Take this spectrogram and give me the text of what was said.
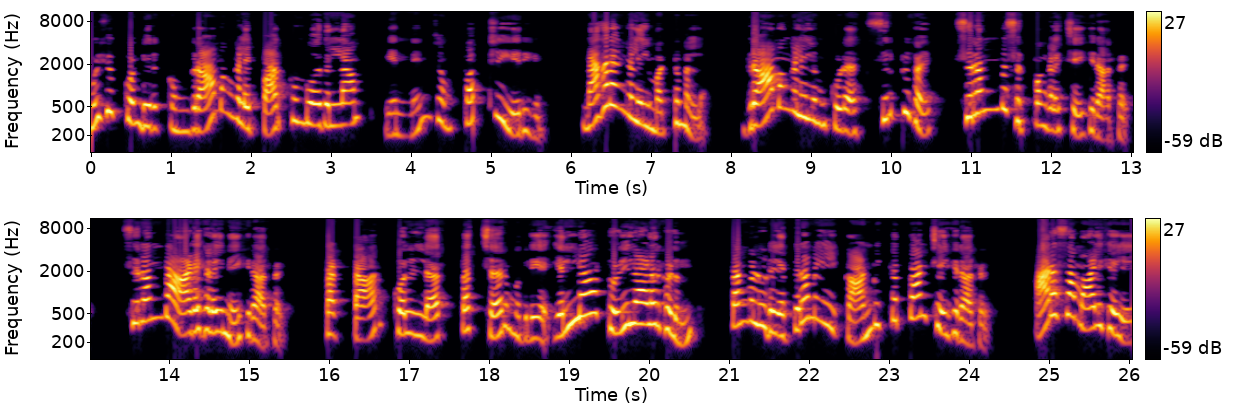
முழுகிக் கொண்டிருக்கும் கிராமங்களை பார்க்கும் போதெல்லாம் என் நெஞ்சம் பற்றி எரியும். நகரங்களில் மட்டுமல்ல கிராமங்களிலும் கூட சிற்பிகள் சிறந்த சிற்பங்களை செய்கிறார்கள். சிறந்த ஆடைகளை நெய்கிறார்கள். தட்டார் கொல்லர் தச்சர் முதலிய எல்லா தொழிலாளர்களும் தங்களுடைய திறமையை காண்பிக்கத்தான் செய்கிறார்கள். அரச மாளிகையை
